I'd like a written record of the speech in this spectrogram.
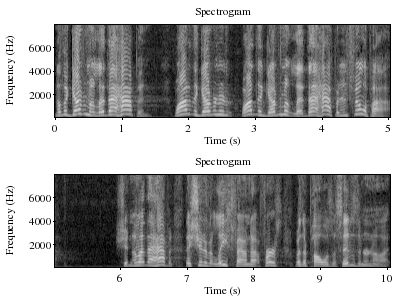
Now the government let that happen. Why did the governor why did the government let that happen in Philippi? Shouldn't have let that happen. They should have at least found out first whether Paul was a citizen or not.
